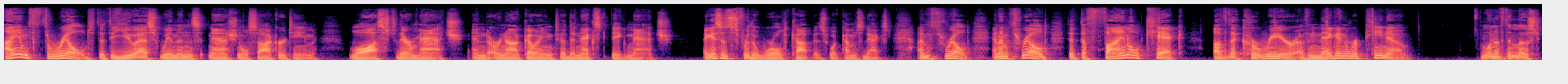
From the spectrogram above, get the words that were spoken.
I am thrilled that the U.S. women's national soccer team lost their match and are not going to the next big match. I guess it's for the World Cup, is what comes next. I'm thrilled. And I'm thrilled that the final kick of the career of Megan Rapinoe, one of the most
